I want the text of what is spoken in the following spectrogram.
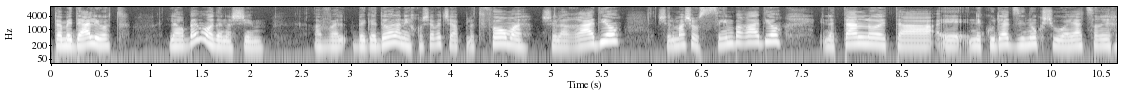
את המדליות להרבה מאוד אנשים, אבל בגדול אני חושבת שהפלטפורמה של הרדיו, של מה שעושים ברדיו, נתן לו את הנקודת זינוק שהוא היה צריך,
